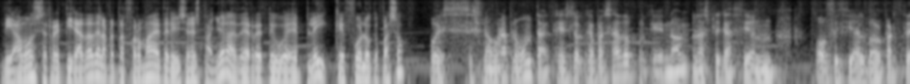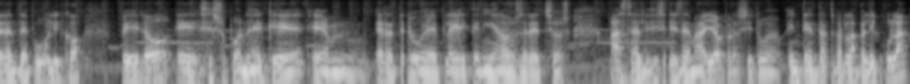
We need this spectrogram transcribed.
digamos, retirada de la plataforma de televisión española, de RTV Play. ¿Qué fue lo que pasó? Pues es una buena pregunta. ¿Qué es lo que ha pasado? Porque no había una explicación oficial por parte del ente público, pero eh, se supone que em, RTV Play tenía los derechos hasta el 16 de mayo, pero si tú intentas ver la película,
